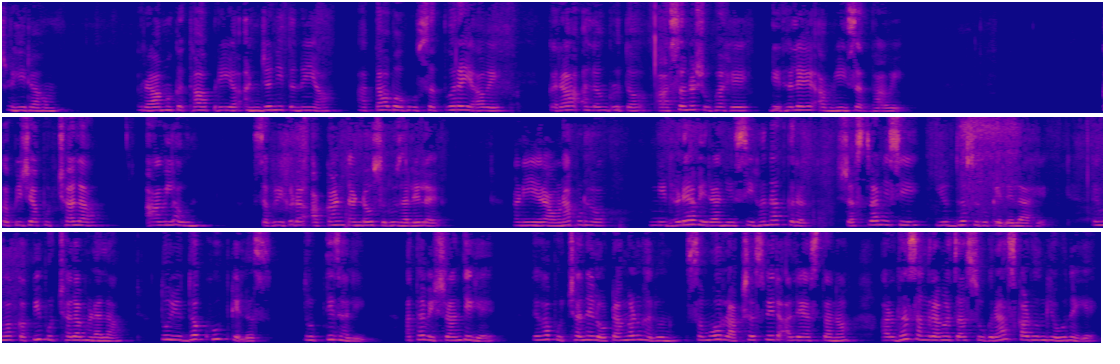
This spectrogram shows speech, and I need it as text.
श्रीराम। रामकथा प्रिय अंजनी तनया आता बहु सत्वर यावे। करा अलंकृत आसन शुभ हे दिधले आम्ही सद्भावे। कपीच्या पुच्छाला आग लावून सगळीकडं आकांड तांडव सुरू झालेला आहे आणि रावणापुढं निधड्या वीरांनी सिंहनाद करत शस्त्रानिशी युद्ध सुरू केलेलं आहे. तेव्हा कपी पुच्छाला म्हणाला तू युद्ध खूप केलंस. तृप्ती झाली. आता विश्रांती घे. तेव्हा पुच्छाने लोटांगण घालून समोर राक्षसवीर आले असताना अर्धसंग्रामाचा सुग्रास काढून घेऊ नये.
